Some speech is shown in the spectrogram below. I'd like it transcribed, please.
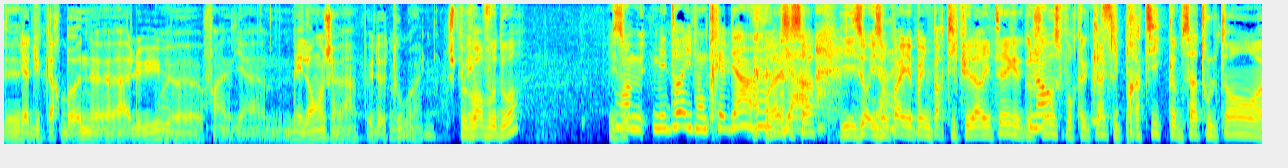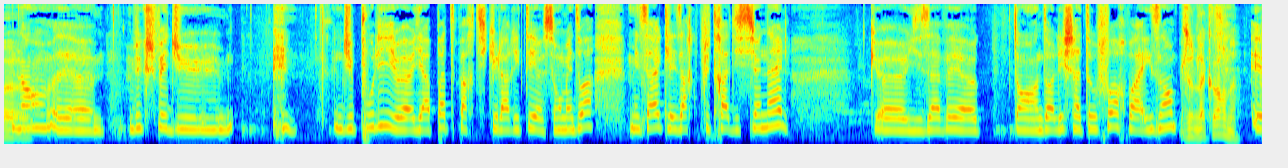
Il y a du carbone, euh, alu, Ouais. euh, enfin, il y a un mélange un peu de tout. hein. Je peux voir vos doigts? Ils Moi, ont- m- mes doigts, ils vont très bien. Ouais, c'est a- ça. Ils ont, ils pas, il y a pas une particularité, quelque Non. chose pour quelqu'un qui pratique comme ça tout le temps. euh, Non, euh, vu que je fais du du poulie, euh, il n'y a pas de particularité euh, sur mes doigts. Mais c'est vrai que les arcs plus traditionnels qu'ils avaient euh, dans, dans les châteaux forts, par exemple, Ils ont de la corne? et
